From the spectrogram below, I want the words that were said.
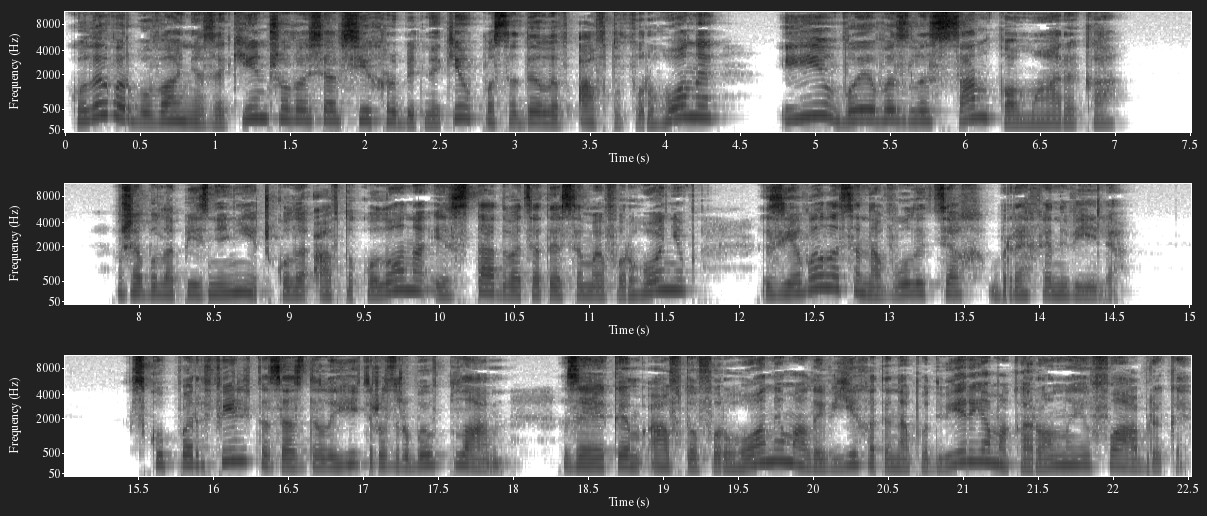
Коли вербування закінчилося, всіх робітників посадили в автофургони і вивезли з Сан-Комарика. Вже була пізня ніч, коли автоколона із 127 фургонів з'явилася на вулицях Брехенвіля. Скуперфільд заздалегідь розробив план, за яким автофургони мали в'їхати на подвір'я макаронної фабрики,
